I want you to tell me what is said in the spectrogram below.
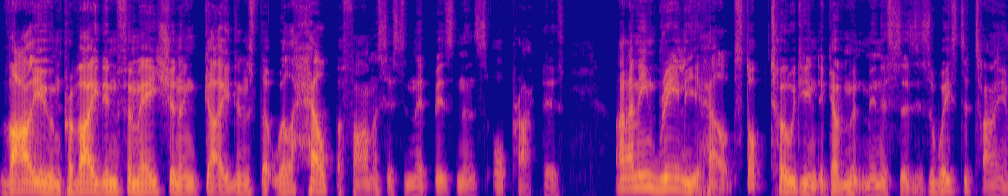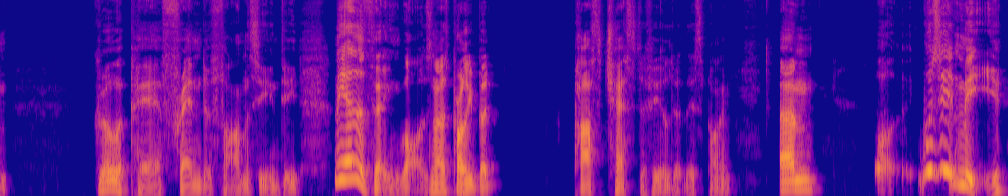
value and provide information and guidance that will help a pharmacist in their business or practice. And I mean, really help. Stop toadying to government ministers. It's a waste of time. Grow a pair, friend of pharmacy, indeed. And the other thing was, and I was probably but past Chesterfield at this point, um, was it me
